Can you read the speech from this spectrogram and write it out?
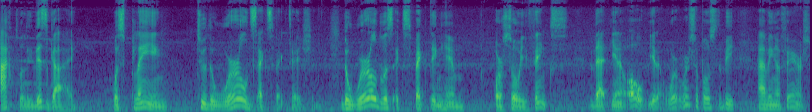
actually, this guy was playing to the world's expectation. The world was expecting him, or so he thinks, that, you know, oh, you know, we're, we're supposed to be having affairs.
